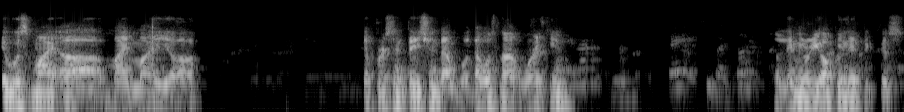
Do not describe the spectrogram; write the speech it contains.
It was my uh my my uh the presentation that that was not working. So let me reopen it because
